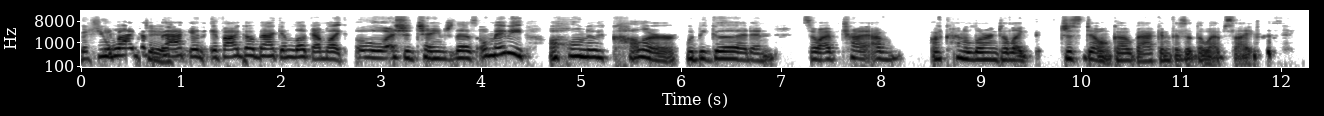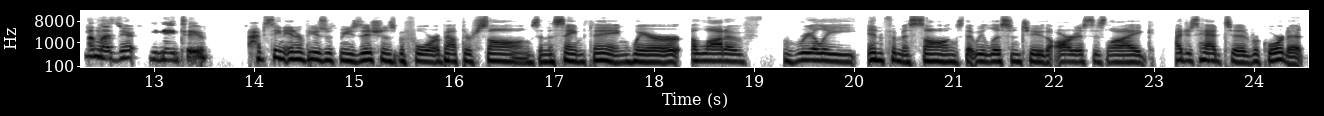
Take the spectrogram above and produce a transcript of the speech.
but you if want I go to. back and if I go back and look, I'm like, oh, I should change this. Oh, maybe a whole new color would be good. And so I've tried. I've I've kind of learned to like just don't go back and visit the website You know, unless there- you need to. I've seen interviews with musicians before about their songs and the same thing where a lot of really infamous songs that we listen to, the artist is like, I just had to record it.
